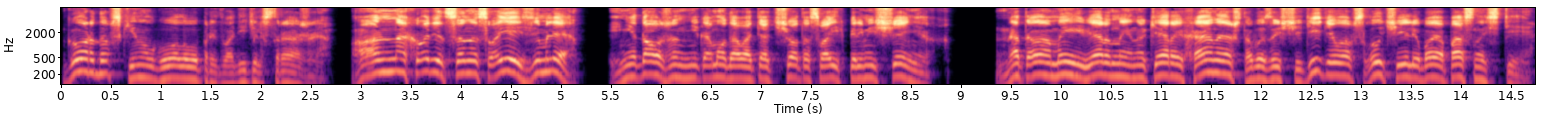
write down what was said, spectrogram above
Гордо вскинул голову предводитель стражи. Он находится на своей земле и не должен никому давать отчет о своих перемещениях. На то мы и верные нукеры хана, чтобы защитить его в случае любой опасности.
